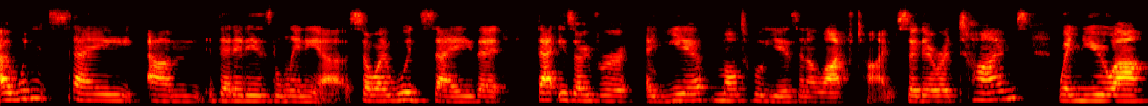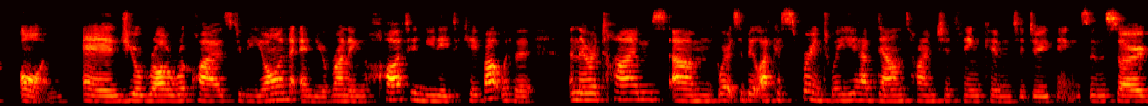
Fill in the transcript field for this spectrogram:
I wouldn't say um, that it is linear. So I would say that that is over a year, multiple years, and a lifetime. So there are times when you are on and your role requires to be on and you're running hot and you need to keep up with it. And there are times um, where it's a bit like a sprint where you have downtime to think and to do things. And so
